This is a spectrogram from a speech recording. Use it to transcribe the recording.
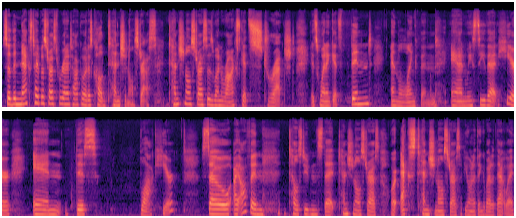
So the next type of stress we're going to talk about is called tensional stress. Tensional stress is when rocks get stretched. It's when it gets thinned and lengthened. And we see that here in this block here. So I often tell students that tensional stress or extensional stress, if you want to think about it that way,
